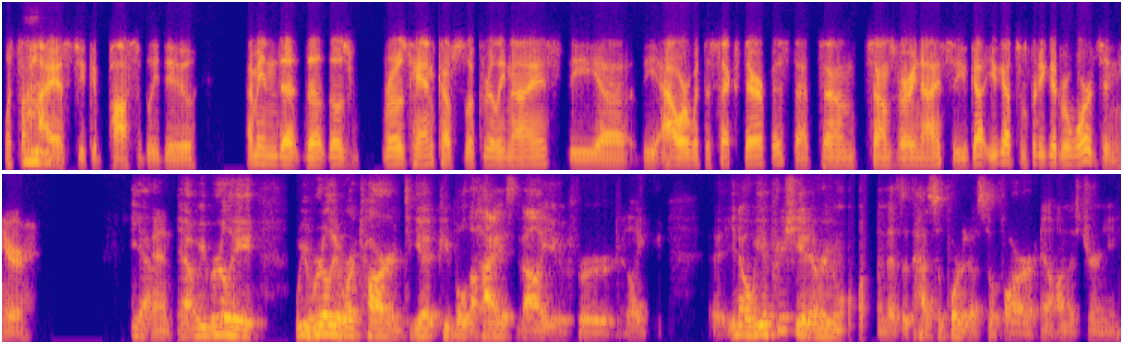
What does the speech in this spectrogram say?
what's the Mhm. highest you could possibly do. I mean, the the those rose handcuffs look really nice. The uh the hour with the sex therapist that sounds sounds very nice. So you got you got some pretty good rewards in here. Yeah, And- yeah, we really, we really worked hard to get people the highest value for like, uh, you know, we appreciate everyone that has supported us so far on this journey.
